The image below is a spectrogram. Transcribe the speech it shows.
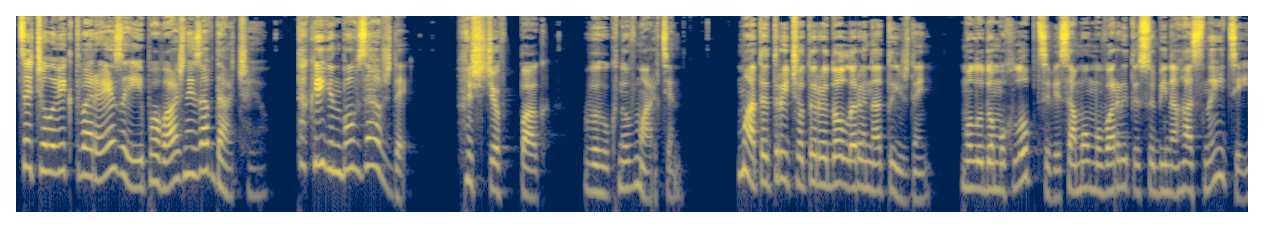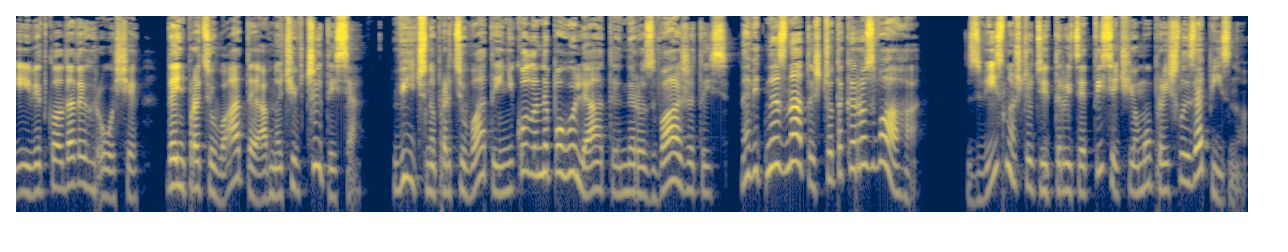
Це чоловік тверезий і поважний завдачею. Такий він був завжди. Що впак. вигукнув Мартін. Мати три-чотири долари на тиждень. Молодому хлопцеві самому варити собі на гасниці і відкладати гроші, день працювати, а вночі вчитися. Вічно працювати і ніколи не погуляти, не розважитись, навіть не знати, що таке розвага. Звісно, що ті 30 тисяч йому прийшли запізно.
